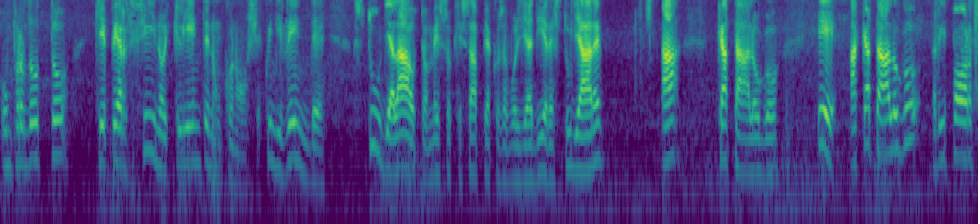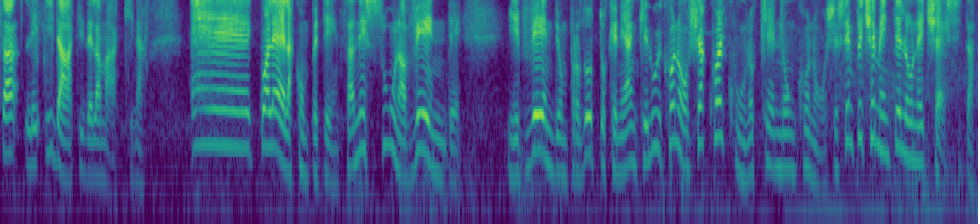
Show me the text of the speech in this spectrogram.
un prodotto che persino il cliente non conosce, quindi vende, studia l'auto, ammesso che sappia cosa voglia dire studiare, a catalogo e a catalogo riporta le, i dati della macchina e qual è la competenza? Nessuna vende e vende un prodotto che neanche lui conosce a qualcuno che non conosce, semplicemente lo necessita.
